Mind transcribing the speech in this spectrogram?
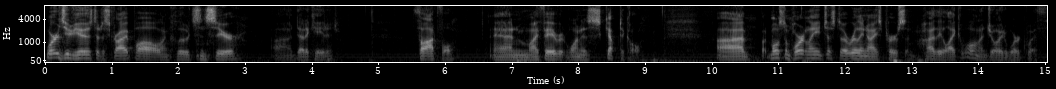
Words you'd use to describe Paul include sincere, uh, dedicated, thoughtful, and my favorite one is skeptical. Uh, but most importantly, just a really nice person, highly likable and a joy to work with.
